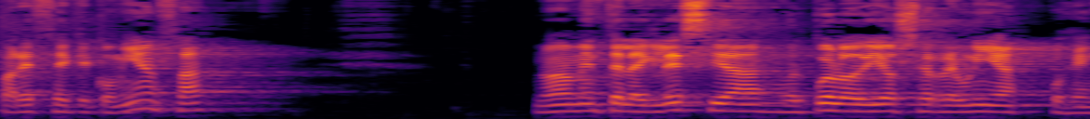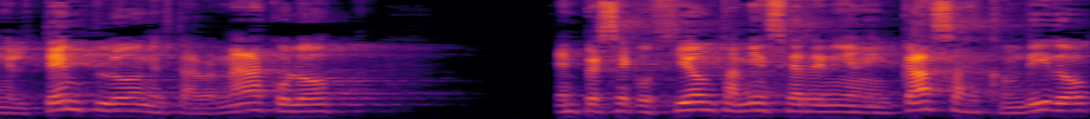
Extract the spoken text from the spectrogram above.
parece que comienza. Nuevamente la Iglesia o el pueblo de Dios se reunía pues en el templo, en el tabernáculo, en persecución también se reunían en casas, escondidos.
